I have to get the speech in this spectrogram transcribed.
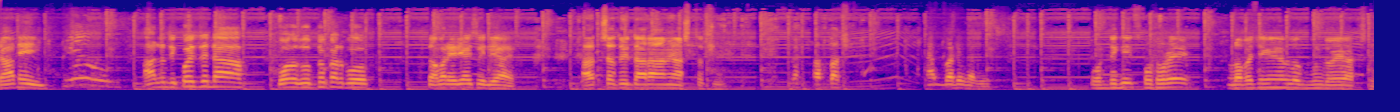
রানিং। আর যদি কইছে না, বড় যুদ্ধ করব, তো আমার এরিয়ায় চলে আয়। আচ্ছা তুই দাঁড়া আমি আসতেছি। একবারে যাবে ওর দেখি ছোটরে লবাই থেকে লোকজন ধরে আসছে।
